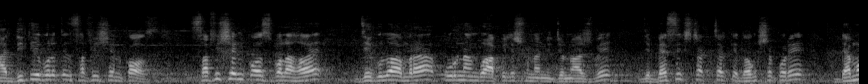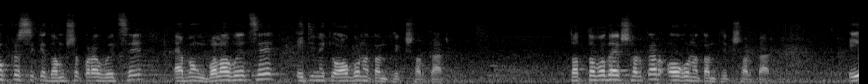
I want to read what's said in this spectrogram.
আর দ্বিতীয় বলেছেন সাফিসিয়েন্ট কজ সাফিসিয়েন্ট কজ বলা হয় যেগুলো আমরা পূর্ণাঙ্গ আপিলে শুনানির জন্য আসবে, যে বেসিক স্ট্রাকচারকে ধ্বংস করে ডেমোক্রেসিকে ধ্বংস করা হয়েছে এবং বলা হয়েছে এটি নাকি অগণতান্ত্রিক সরকার। তত্ত্বাবধায়ক সরকার, অগণতান্ত্রিক সরকার। এই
